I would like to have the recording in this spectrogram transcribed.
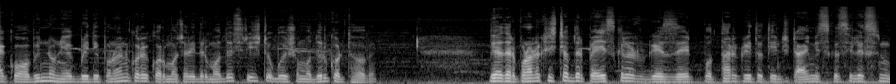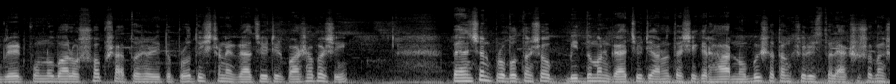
এক ও অভিন্ন নিয়োগ বৃদ্ধি প্রণয়ন করে কর্মচারীদের মধ্যে সৃষ্ট বৈষম্য দূর করতে হবে। দুই হাজার পনেরো খ্রিস্টাব্দের পে স্কেলের গ্রেজেট প্রত্যাহারকৃত তিনটি টাইম স্কেল সিলেকশন গ্রেড পূর্ণবাল ও সব স্বায়ত্তশাসিত প্রতিষ্ঠানের গ্র্যাচুইটির পাশাপাশি পেনশন প্রবর্তন সহ বিদ্যমান গ্র্যাচুইটি আনুতাসিকের হার নব্বই শতাংশের স্থলে একশো শতাংশ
